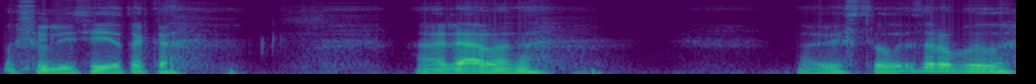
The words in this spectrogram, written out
Ось у літі є така галявина. Нові столи зробили.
